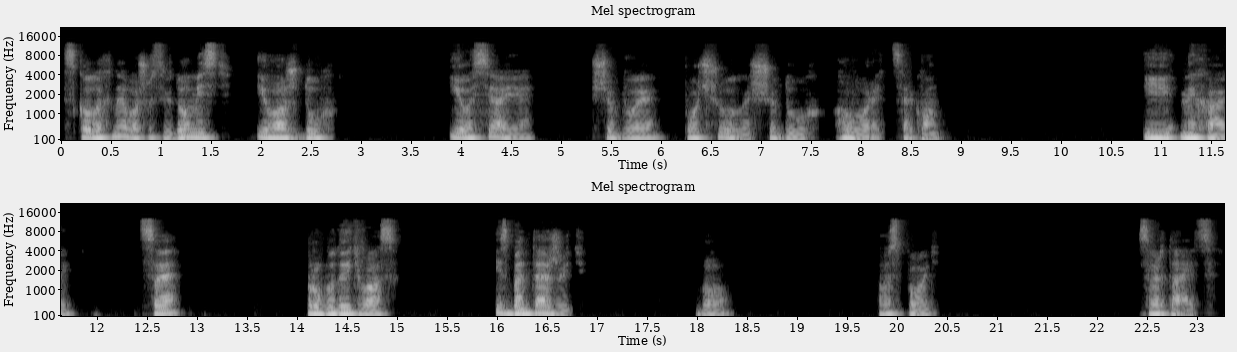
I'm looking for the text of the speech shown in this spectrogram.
сколихне вашу свідомість і ваш дух, і осяє, щоб ви почули, що дух говорить церквам. І нехай це пробудить вас і збентежить, бо Господь звертається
